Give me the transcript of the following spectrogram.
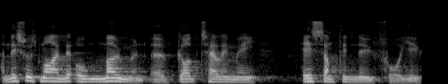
And this was my little moment of God telling me, here's something new for you.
